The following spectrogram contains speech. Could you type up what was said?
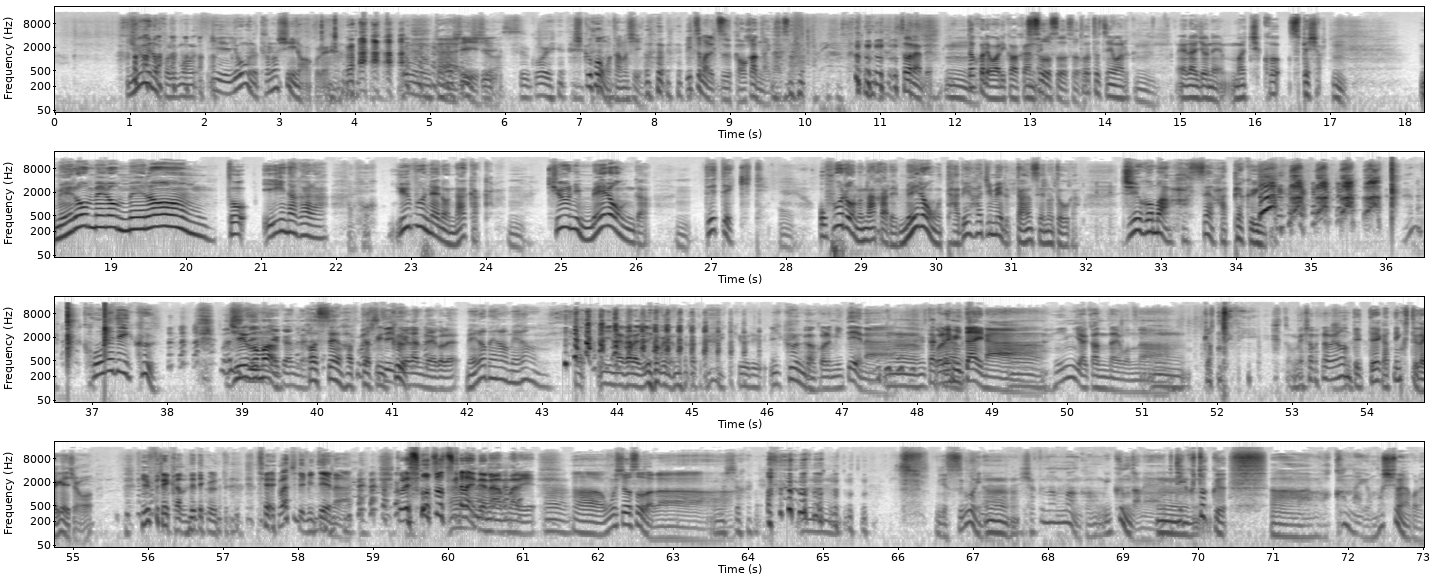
言うのこれもう、いや読むの楽しいな、これ。読むのも楽しいしすごい。聞く方も楽しいな。いつまで続くか分かんないからさ。そうなんだよ。んどこで終わりかわかんない。そうそうそう。唐突に終わるから。んえーラジオネーム、マチコスペシャル。んメロメロメロンと言いながら、湯船の中から、ん急にメロンが出てきて、んお風呂の中でメロンを食べ始める男性の動画。15万8800いいね。なんだ？これでいく？15万8800いく。メロメロメロン。と言いながら湯船の急に行くんだ。これ見てえな。うん見たくこれ見たいな。意味わかんないもんな。勝手に、メロメロメロンって言って勝手に食ってるだけでしょ湯船から出てくるって。いやマジで見てえな。これ想像つかないんだよな、あんまり。ああ、面白そうだな。面白い。いや、すごいな。100何万か。行くんだね。TikTok、ああ、わかんないけど、面白いな、これ。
